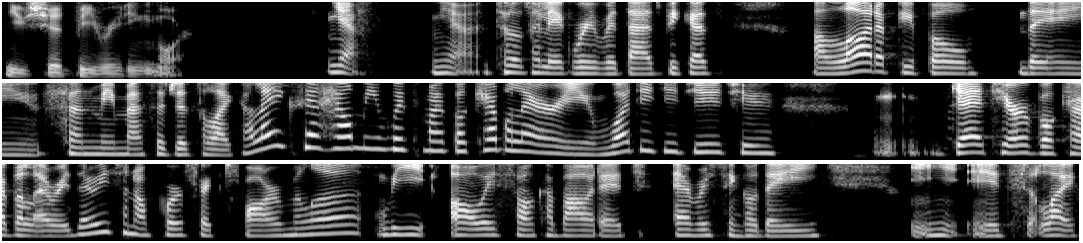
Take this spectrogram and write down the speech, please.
you should be reading more. Yeah, yeah, totally agree with that because a lot of people they send me messages like, Alexia, help me with my vocabulary. What did you do to get your vocabulary? There isn't a perfect formula. We always talk about it every single day. It's like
